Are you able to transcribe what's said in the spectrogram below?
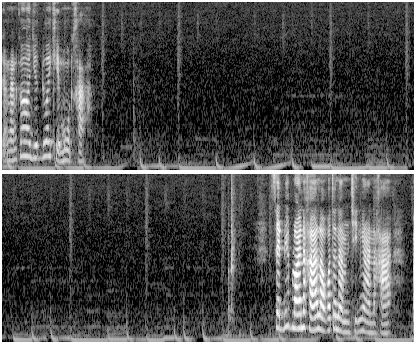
จากนั้นก็ยึดด้วยเข็มหมุดค่ะ เสร็จเรียบร้อยนะคะ เราก็จะนำชิ้นงานนะคะ ไป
